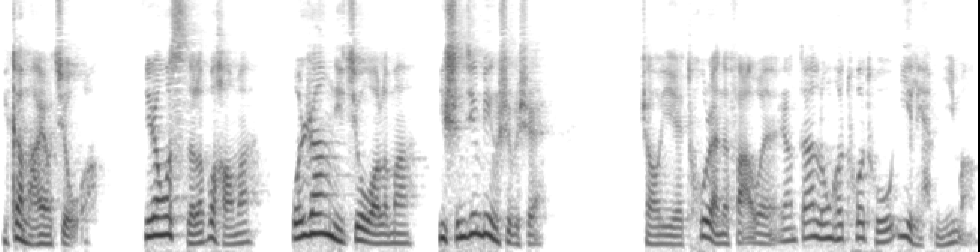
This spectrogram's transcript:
你干嘛要救我？你让我死了不好吗？我让你救我了吗？你神经病是不是？赵烨突然的发问，让丹龙和托图一脸迷茫。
